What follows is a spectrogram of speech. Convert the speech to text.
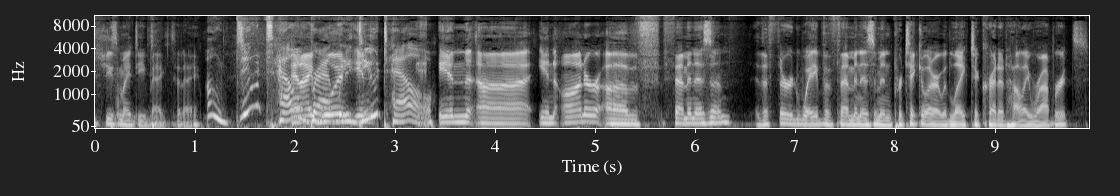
She's my D bag today. Oh, do tell, And Bradley. in- do tell. In uh, in honor of feminism, the third wave of feminism in particular, I would like to credit Holly Roberts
